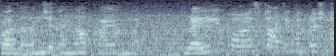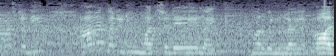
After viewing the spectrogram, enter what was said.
my lunch and now I am like ready for starting preparation of my studies. I'm not going to do much today, like not going to like, like all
